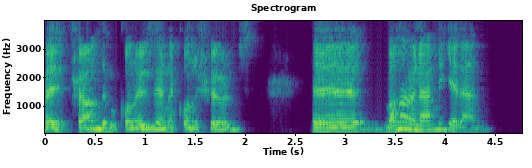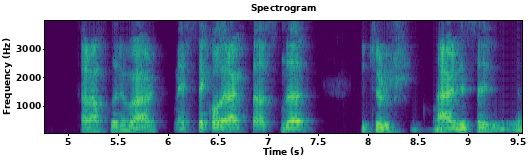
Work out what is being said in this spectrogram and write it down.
ve şu anda bu konu üzerine konuşuyoruz. E, bana önemli gelen tarafları var. Meslek olarak da aslında bir tür neredeyse e,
